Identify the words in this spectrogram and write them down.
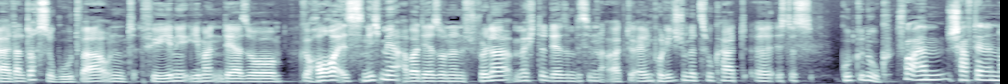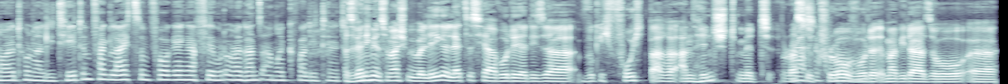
äh, dann doch so gut war. Und für jene, jemanden, der so, Horror ist nicht mehr, aber der so einen Thriller möchte, der so ein bisschen aktuellen politischen Bezug hat, äh, ist das gut genug. Vor allem schafft er eine neue Tonalität im Vergleich zum Vorgängerfilm und auch eine ganz andere Qualität. Also wenn ich mir zum Beispiel überlege, letztes Jahr wurde ja dieser wirklich furchtbare Unhinged mit Russell, Russell Crowe wurde immer wieder so, äh,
